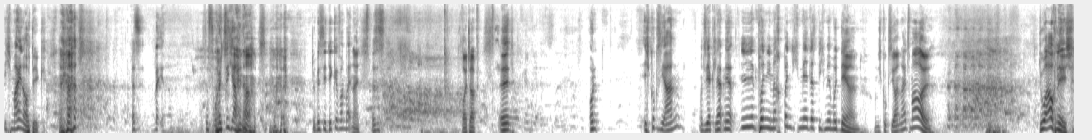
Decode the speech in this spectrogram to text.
Ich meine auch dick. Das, da freut sich einer. Du bist die Dicke von beiden? Nein, das ist... Freundschaft. Äh, und ich gucke sie an und sie erklärt mir, äh, Pony, macht man nicht mehr, das ist nicht mehr modern. Und ich gucke sie an, als Maul. du auch nicht.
